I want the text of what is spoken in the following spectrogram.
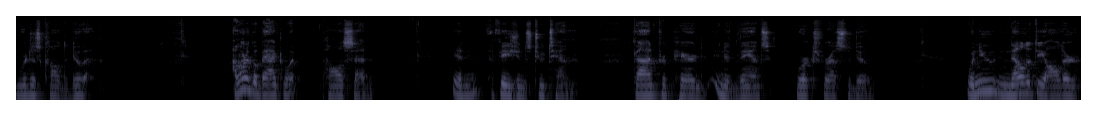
We're just called to do it. I want to go back to what Paul said in Ephesians 2:10. God prepared in advance works for us to do. When you knelt at the altar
